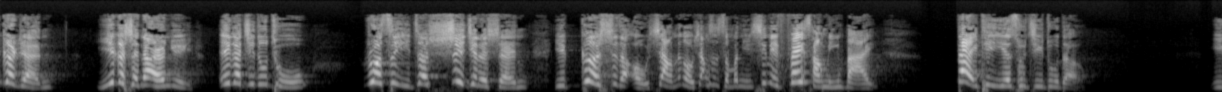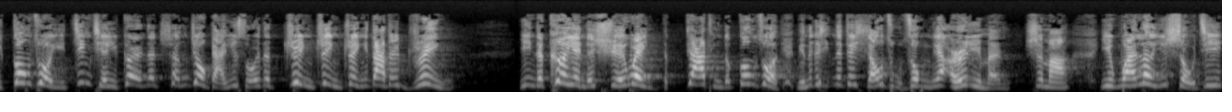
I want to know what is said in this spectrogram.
个人，一个神的儿女，一个基督徒，若是以这世界的神，以各式的偶像，那个偶像是什么？你心里非常明白，代替耶稣基督的，以工作、以金钱、以个人的成就感，以所谓的 dream、dream、dream 一大堆 dream。以你的课业、你的学位、你的家庭的工作、你那个那堆小祖宗、你的儿女们，是吗？以玩乐、以手机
